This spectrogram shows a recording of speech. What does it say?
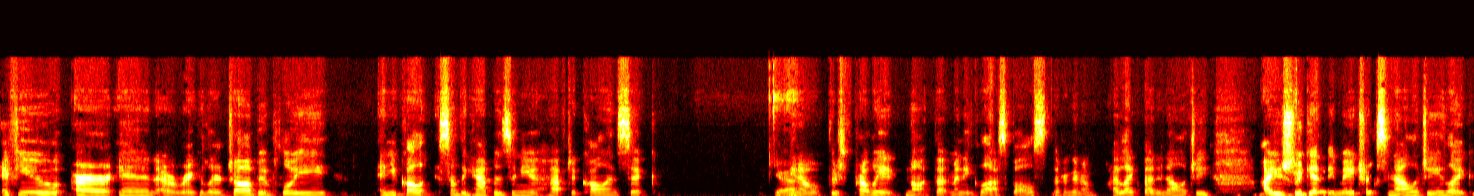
if you are in a regular job employee and you call something happens and you have to call in sick, Yeah. You know, there's probably not that many glass balls that are gonna. I like that analogy. Mm-hmm. I usually get the Matrix analogy, like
